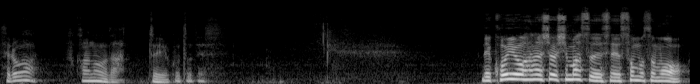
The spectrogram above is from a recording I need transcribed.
それは不可能だということです。で、こういうお話をしますとですね、そもそも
